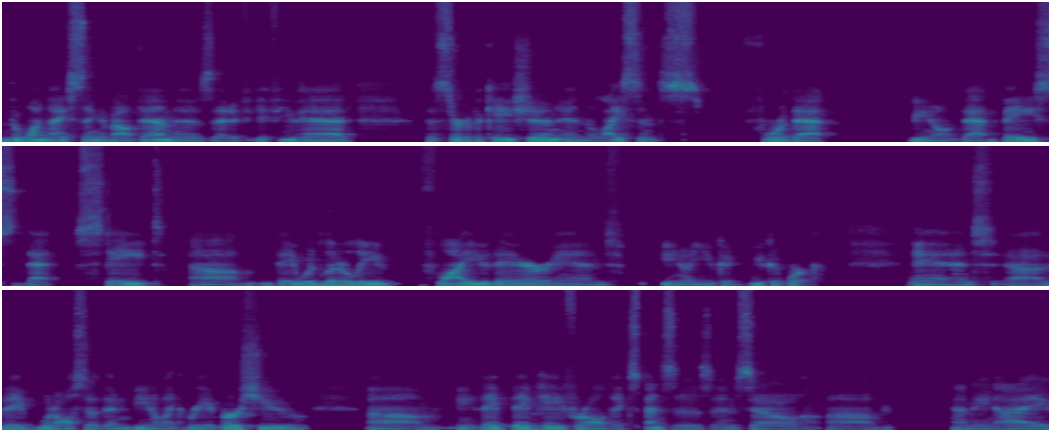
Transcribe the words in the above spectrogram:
the one nice thing about them is that if, if you had the certification and the license for that you know that base that state um, they would literally fly you there and you know you could you could work and uh, they would also then you know like reimburse you um, you know they they pay for all the expenses and so um, i mean i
